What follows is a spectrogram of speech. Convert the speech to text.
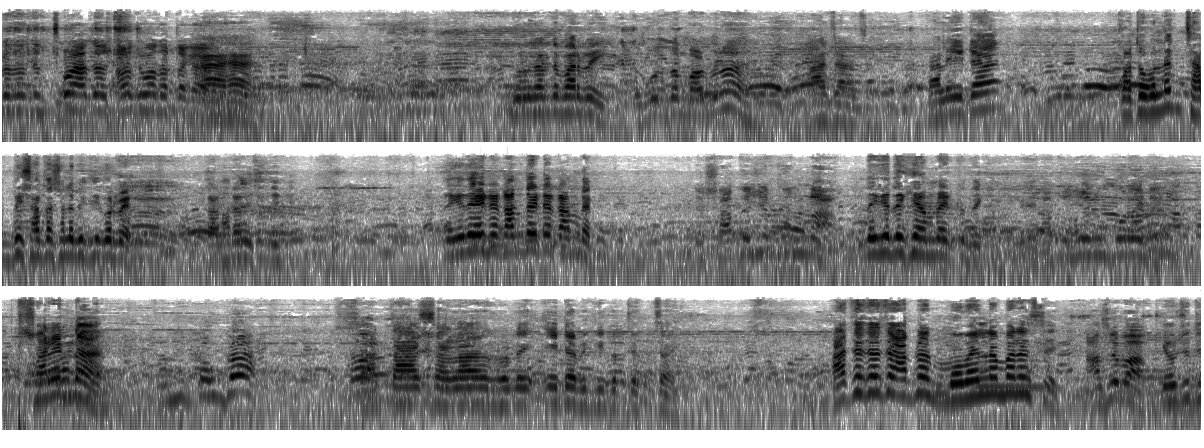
বেচাচ্ছে ছয় হাজার সাড়ে ছ হাজার টাকা। হ্যাঁ হ্যাঁ। গরুর দাম তো বাড়বেই। গরুর দাম বাড়বে না? আচ্ছা আচ্ছা। তাহলে এটা কত বললেন? ছাব্বিশ সাতাশ সালে বিক্রি করবেন? দেখি দেখি দেখি এটা টান দেন এটা টান দেন। সাতাশের কম না। দেখে দেখি আমরা একটু দেখি। সাতাশের উপরে এটা সরেন না। সাতাশ সালার হলে এটা বিক্রি করতে চাই। আচ্ছা আচ্ছা আপনার মোবাইল নাম্বার আছে? আছে বাপ। কেউ যদি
